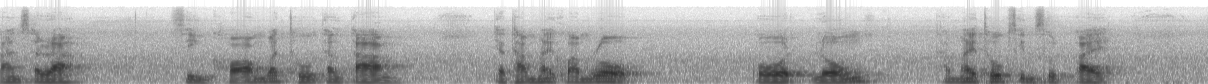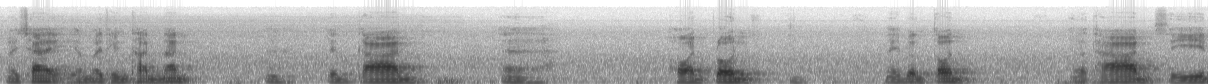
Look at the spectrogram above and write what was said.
การสละสิ่งของวัตถุต่างๆ จะทำให้ความโลภโกรธหลงทำให้ทุกข์สิ้นสุดไป ไม่ใช่ยังไม่ถึงขั้นนั้นเป็นการผ่อนปลนในเบื้องต้นทาน ศีล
